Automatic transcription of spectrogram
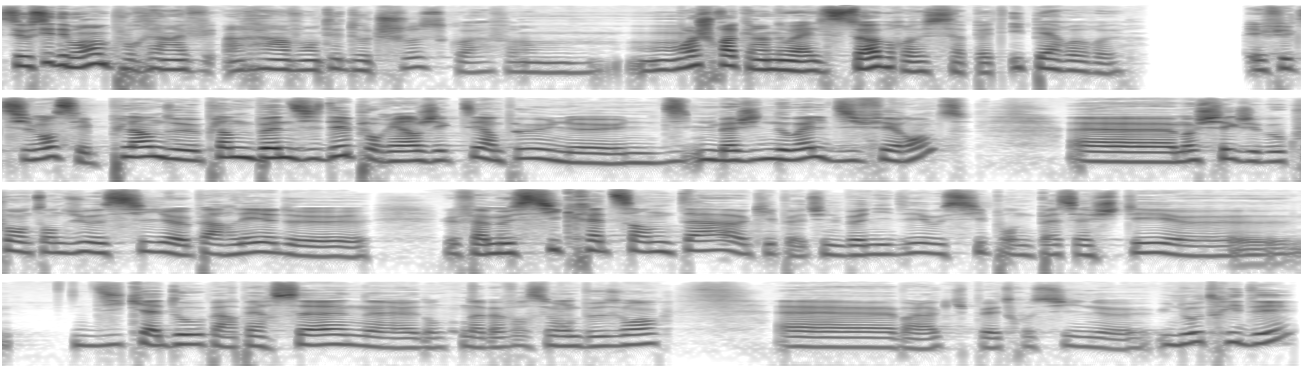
c'est aussi des moments pour réinventer d'autres choses. Quoi. Moi, je crois qu'un Noël sobre, ça peut être hyper heureux. Effectivement, c'est plein de, plein de bonnes idées pour réinjecter un peu une, magie de Noël différente. Euh, moi, je sais que j'ai beaucoup entendu aussi euh, parler de le fameux Secret Santa, euh, qui peut être une bonne idée aussi pour ne pas s'acheter 10 cadeaux par personne dont on n'a pas forcément besoin. voilà, qui peut être aussi une autre idée.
